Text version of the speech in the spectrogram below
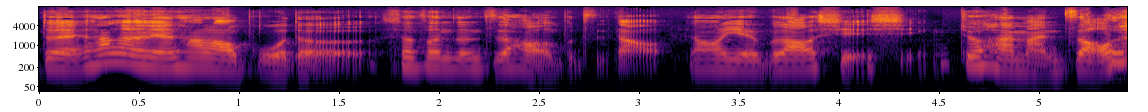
对，他可能连他老婆的身份证字号都不知道，然后也不知道血型，就还蛮糟的，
